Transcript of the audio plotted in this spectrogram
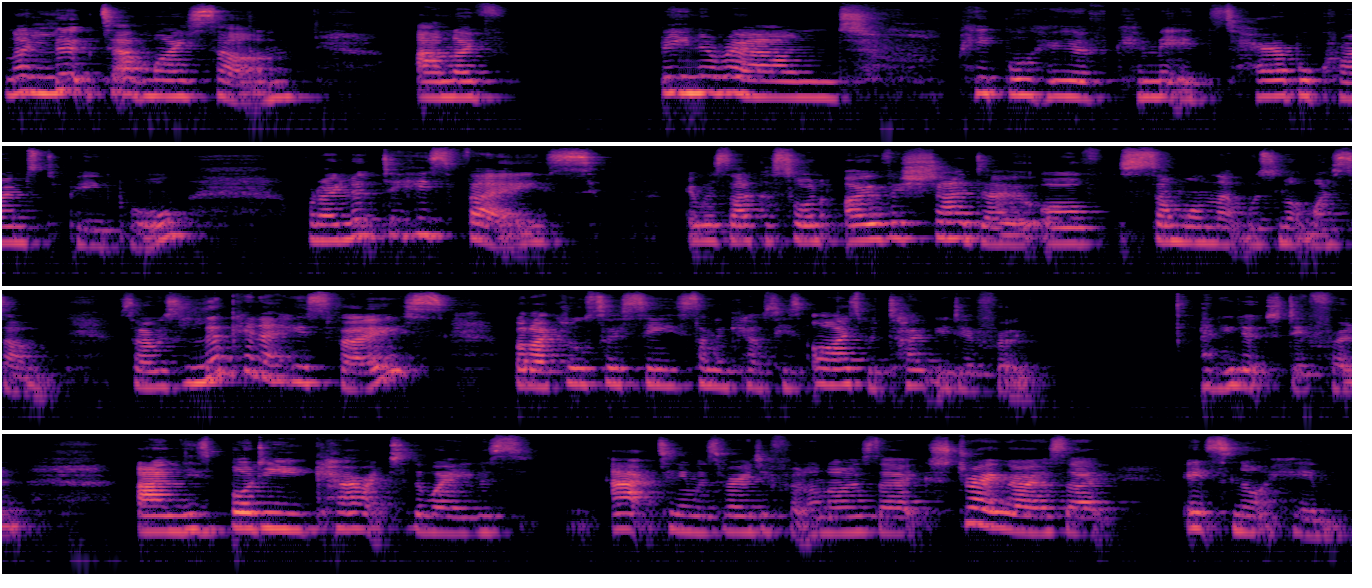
when I looked at my son and I've been around people who have committed terrible crimes to people, when I looked at his face, it was like I saw an overshadow of someone that was not my son. So I was looking at his face, but I could also see something else. His eyes were totally different and he looked different. And his body character, the way he was acting, was very different. And I was like, straight away, I was like, it's not him.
